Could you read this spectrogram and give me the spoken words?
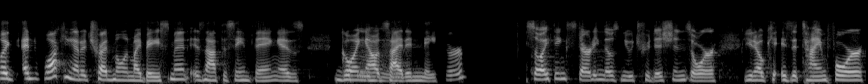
Like, and walking on a treadmill in my basement is not the same thing as going mm-hmm. outside in nature. So I think starting those new traditions, or, you know, is it time for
